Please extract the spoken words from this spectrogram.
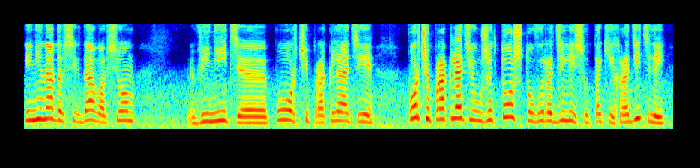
И не надо всегда во всем винить э, порчи, проклятие. Порча, проклятие уже то, что вы родились у таких родителей –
